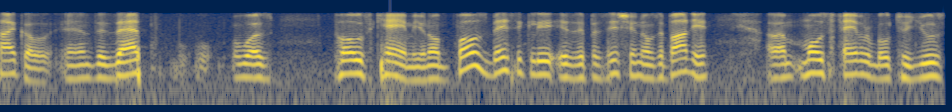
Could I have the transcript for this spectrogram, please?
cycle, and that was pose came. You know, pose basically is a position of the body um, most favorable to use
